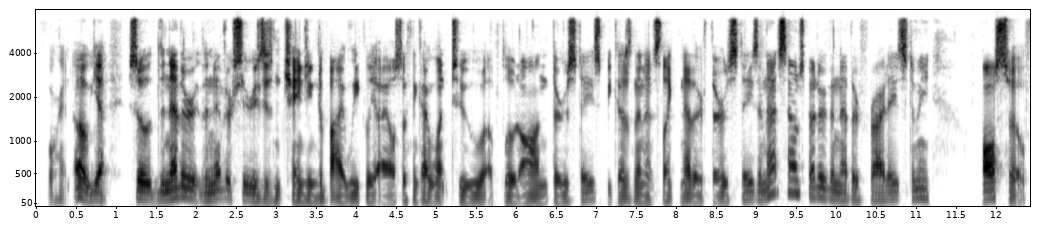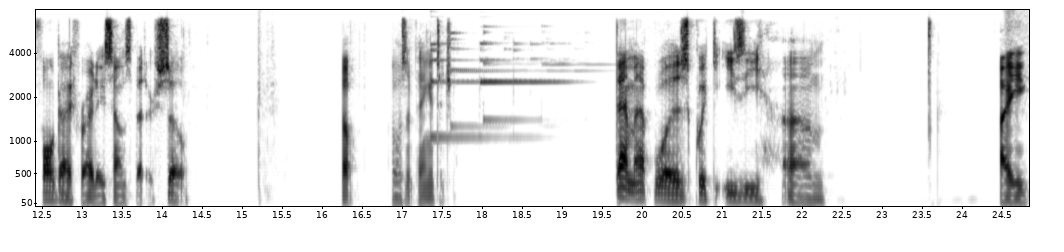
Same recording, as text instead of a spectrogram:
beforehand? Oh yeah. So the Nether the Nether series is changing to bi-weekly. I also think I want to upload on Thursdays because then it's like Nether Thursdays, and that sounds better than Nether Fridays to me. Also, Fall Guy Friday sounds better. So, oh, I wasn't paying attention. That map was quick, easy. Um, I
